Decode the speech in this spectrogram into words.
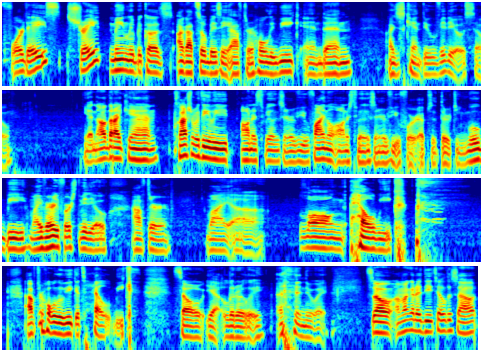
four days straight. Mainly because I got so busy after Holy Week, and then I just can't do videos. So, yeah, now that I can, Clash with the Elite honest feelings and review, final honest feelings and review for episode 13 will be my very first video after my uh long hell week. after Holy Week, it's hell week. so, yeah, literally. anyway. So, I'm not going to detail this out,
